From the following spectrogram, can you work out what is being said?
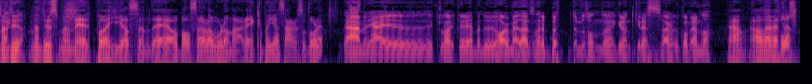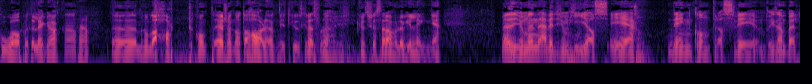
Men du, men du som er mer på Hias enn det jeg og Balsa er, da, hvordan er det egentlig på Hias? Er det så dårlig? Nei, men jeg øh, klarer ikke det. Men du har jo med deg en sånn bøtte med sånn øh, grønt gress hver gang du kommer hjem. da Ja, ja det vet På jeg. skoa oppe til legga. Ja. Ja. Uh, men om det er hardt kont Jeg skjønner at det har et nytt kunstgress, for det kunstgresset har vel ligget lenge. Men jeg vet ikke om, jeg vet ikke om Hias er den kontra Sveum, f.eks.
